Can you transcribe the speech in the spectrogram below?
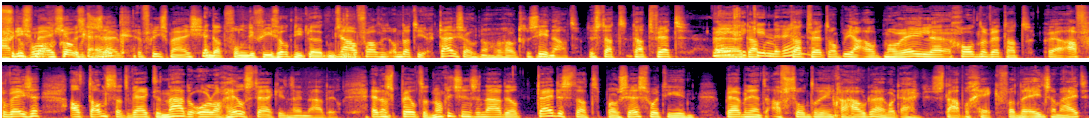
Fries meisje te zijn. Een Fries meisje. En dat vonden die Friesen ook niet leuk natuurlijk. Nou, vooral niet, omdat hij thuis ook nog een groot gezin had. Dus dat, dat werd... eh, Negen dat, kinderen? Dat werd op, ja, op morele gronden werd dat ja, afgewezen. Althans, dat werkte na de oorlog heel sterk in zijn nadeel. En dan speelt er nog iets in zijn nadeel. Tijdens dat proces wordt hij in permanente afzondering gehouden. Hij wordt eigenlijk stapelgek van de eenzaamheid.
